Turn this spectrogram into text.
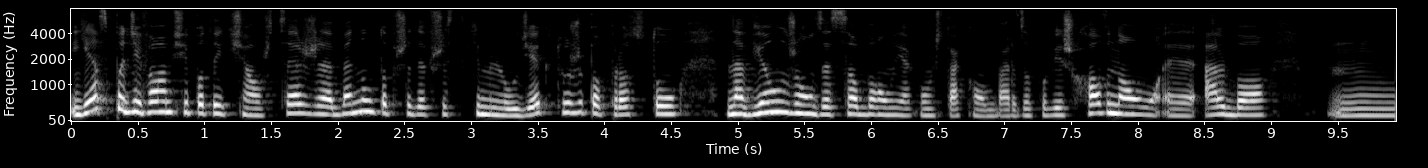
Ja spodziewałam się po tej książce, że będą to przede wszystkim ludzie, którzy po prostu nawiążą ze sobą jakąś taką bardzo powierzchowną y, albo mm,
